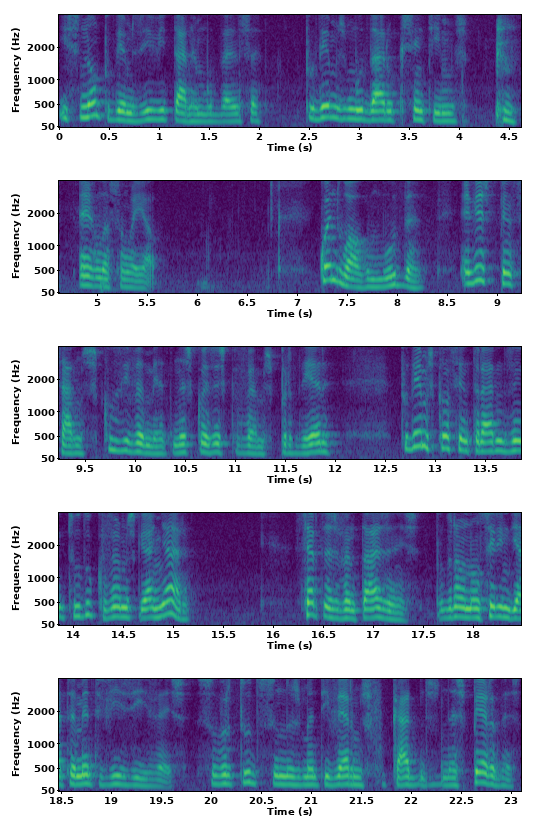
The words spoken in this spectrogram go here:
E se não podemos evitar a mudança, podemos mudar o que sentimos em relação a ela. Quando algo muda, em vez de pensarmos exclusivamente nas coisas que vamos perder, podemos concentrar-nos em tudo o que vamos ganhar. Certas vantagens poderão não ser imediatamente visíveis, sobretudo se nos mantivermos focados nas perdas.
